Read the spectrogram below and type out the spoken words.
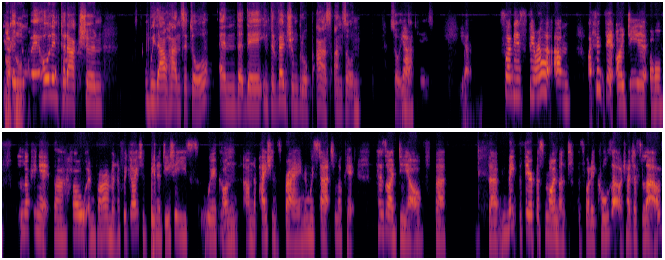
You can do a whole interaction without hands at all, and the, the intervention group has hands on. So yeah, yeah. So there's there are um, I think that idea of looking at the whole environment. If we go to Benedetti's work mm. on on the patient's brain, and we start to look at his idea of the the meet the therapist moment is what he calls it, which I just love,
